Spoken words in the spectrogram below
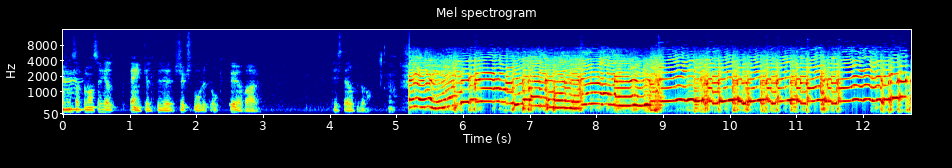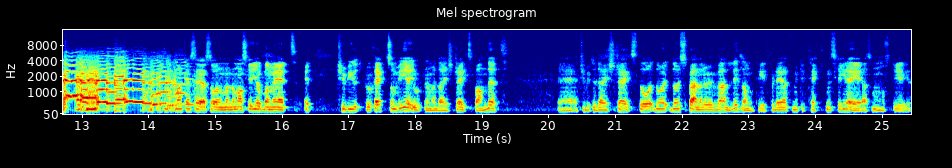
Och sen sätter man sig helt enkelt vid köksbordet och övar faktiskt, det låter bra. Man kan säga så, men när man ska jobba med ett, ett tributprojekt som vi har gjort nu med Dire Straits-bandet, eh, Tribute to Dire Straits, då, då, då spänner det över väldigt lång tid för det är rätt mycket tekniska grejer. Alltså man måste ju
